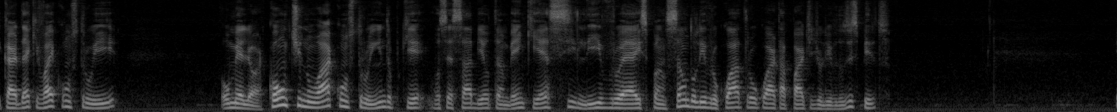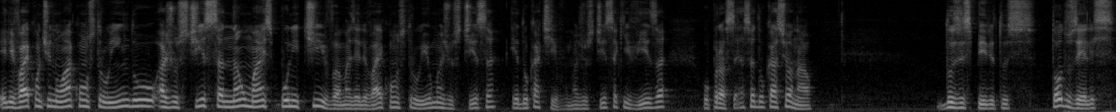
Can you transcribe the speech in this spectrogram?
E Kardec vai construir ou melhor, continuar construindo, porque você sabe eu também que esse livro é a expansão do livro 4 ou quarta parte do livro dos Espíritos. Ele vai continuar construindo a justiça não mais punitiva, mas ele vai construir uma justiça educativa, uma justiça que visa o processo educacional dos espíritos, todos eles,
